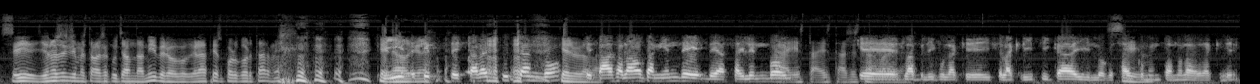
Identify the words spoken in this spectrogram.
Sí, yo no sé si me estabas escuchando a mí, pero gracias por cortarme. que sí, es que te estaba escuchando, que estabas hablando también de, de A Silent Boy, Ahí está, está, está, que es la película que hice la crítica y lo que estabas comentando, la verdad que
